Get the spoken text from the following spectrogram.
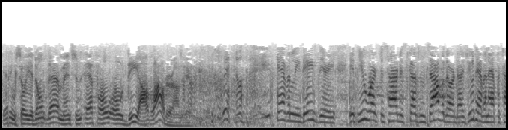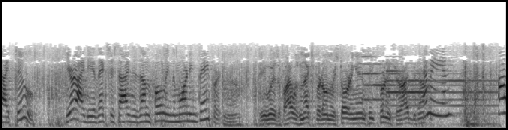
Getting so you don't dare mention F O O D out loud around here. Well, heavenly days, dearie. If you worked as hard as Cousin Salvador does, you'd have an appetite, too. Your idea of exercise is unfolding the morning paper. Yeah. Gee whiz, if I was an expert on restoring antique furniture, I'd be done. Come in. Oh,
